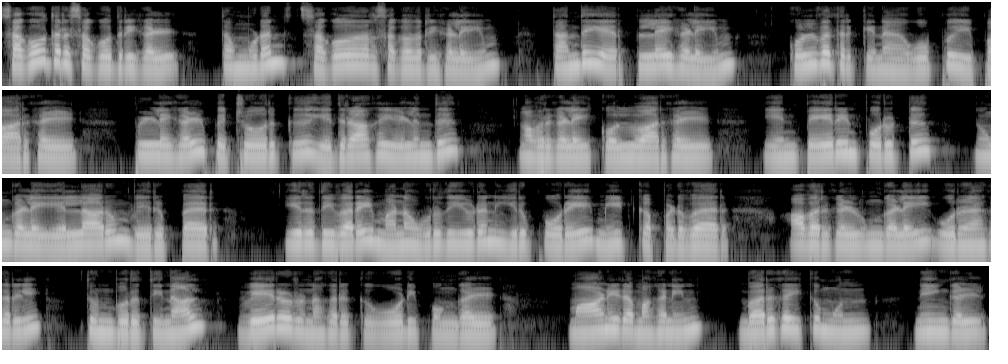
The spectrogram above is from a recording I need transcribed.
சகோதர சகோதரிகள் தம்முடன் சகோதர சகோதரிகளையும் தந்தையர் பிள்ளைகளையும் கொல்வதற்கென ஒப்புவிப்பார்கள். பிள்ளைகள் பெற்றோருக்கு எதிராக எழுந்து அவர்களை கொல்வார்கள். என் பேரின் பொருட்டு உங்களை எல்லாரும் வெறுப்பர். இறுதி வரை மன உறுதியுடன் இருப்போரே மீட்கப்படுவர். அவர்கள் உங்களை ஒரு நகரில் துன்புறுத்தினால் வேறொரு நகருக்கு ஓடிப்போங்கள். மானிட மகனின் வருகைக்கு முன் நீங்கள்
